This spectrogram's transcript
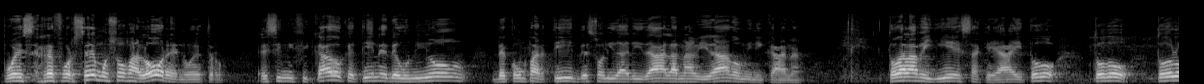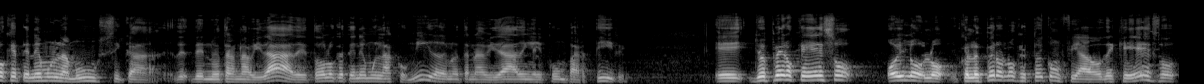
pues reforcemos esos valores nuestros, el significado que tiene de unión, de compartir, de solidaridad, la Navidad dominicana, toda la belleza que hay, todo, todo, todo lo que tenemos en la música de, nuestras Navidades, todo lo que tenemos en la comida de nuestra Navidad, en el compartir. Eh, yo espero que eso, hoy lo, lo- que lo espero no, que estoy confiado, de que eso,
